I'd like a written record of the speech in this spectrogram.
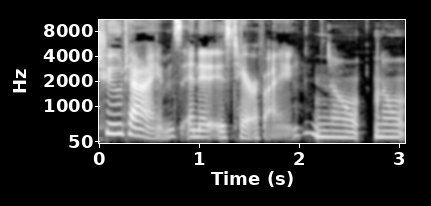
two times, and it is terrifying. No, no.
